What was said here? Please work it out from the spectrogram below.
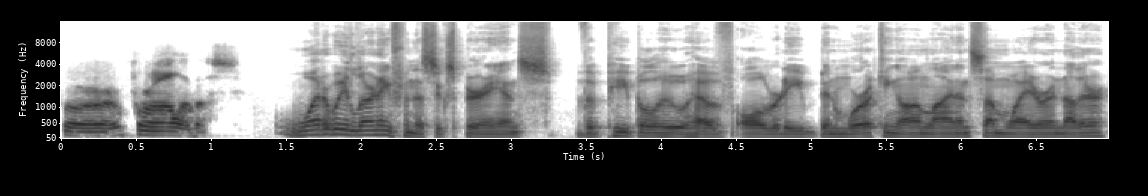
for, for all of us. What are we learning from this experience? The people who have already been working online in some way or another,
